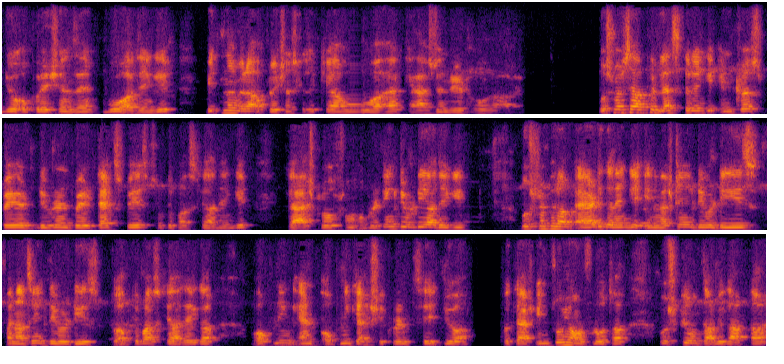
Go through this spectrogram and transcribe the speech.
जो ऑपरेशन हैं वो आ जाएँगे। इतना मेरा ऑपरेशन से क्या हुआ है? कैश जनरेट हो रहा है। उसमें से आप फिर लेस करेंगे इंटरेस्ट पे डिविडेंड पे टैक्स पे तो के पास क्या आ जाएँगे? Cash flow from operating activity आ जाएगी। उसमें फिर आप ऐड करेंगे इन्वेस्टिंग एक्टिविटीज़ फाइनेंसिंग एक्टिविटीज़ तो आपके पास क्या आ जाएगा opening and opening cash equivalent से जो आपका कैश इनफ्लो या आउटफ्लो था, उसके मुताबिक आपका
